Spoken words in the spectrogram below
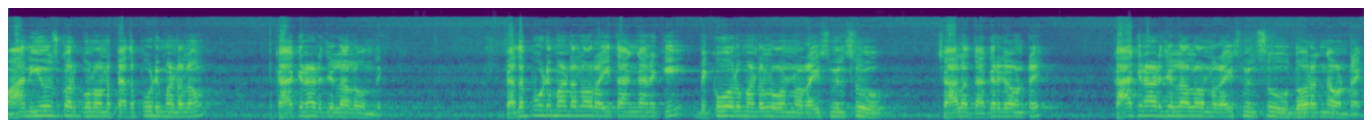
మా నియోజకవర్గంలో ఉన్న పెదపూడి మండలం కాకినాడ జిల్లాలో ఉంది. పెదపూడి మండలం రైతాంగానికి బిక్కవోలు మండలంలో ఉన్న రైస్ మిల్స్ చాలా దగ్గరగా ఉంటాయి. కాకినాడ జిల్లాలో ఉన్న రైస్ మిల్స్ దూరంగా ఉంటాయి.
